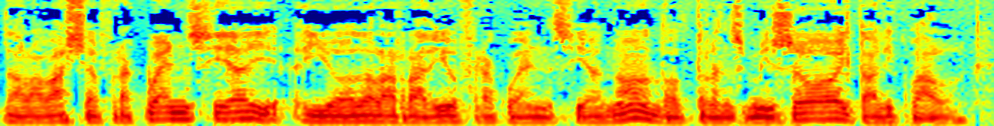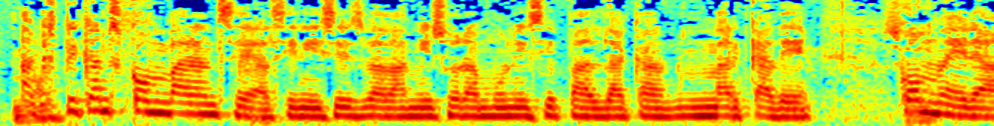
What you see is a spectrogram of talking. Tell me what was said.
de la baixa freqüència i jo de la radiofreqüència, no? del transmissor i tal i qual. No? Explica'ns com van ser els inicis de l'emissora municipal de Can Mercader. Sí. Com era?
